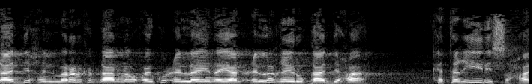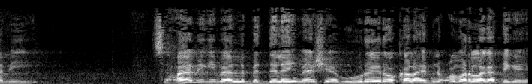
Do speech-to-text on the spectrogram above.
qaadixin mararka qaarna waxay ku cilaynayaan cilo gayru qaadixaa ka tagyiiri saxaabiyi saxaabigii baa la bedelay meeshii abu hurayra oo kale ibni cumar laga dhigay.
